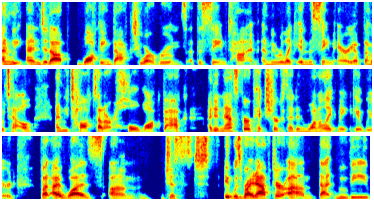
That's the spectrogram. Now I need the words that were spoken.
And we ended up walking back to our rooms at the same time. And we were like in the same area of the hotel. And we talked on our whole walk back. I didn't ask for a picture because I didn't want to like make it weird, but I was um just it was right after um that movie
